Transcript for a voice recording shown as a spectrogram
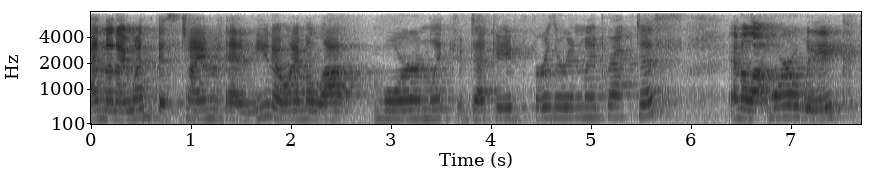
And then I went this time, and, you know, I'm a lot more, I'm like a decade further in my practice, and a lot more awake.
